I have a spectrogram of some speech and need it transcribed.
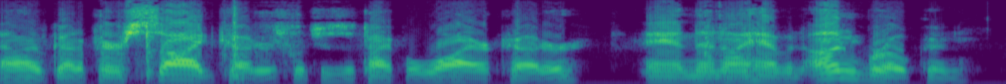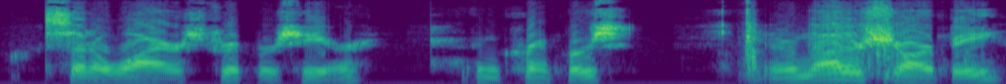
I've got a pair of side cutters, which is a type of wire cutter. And then I have an unbroken set of wire strippers here, and crimpers. And another Sharpie,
